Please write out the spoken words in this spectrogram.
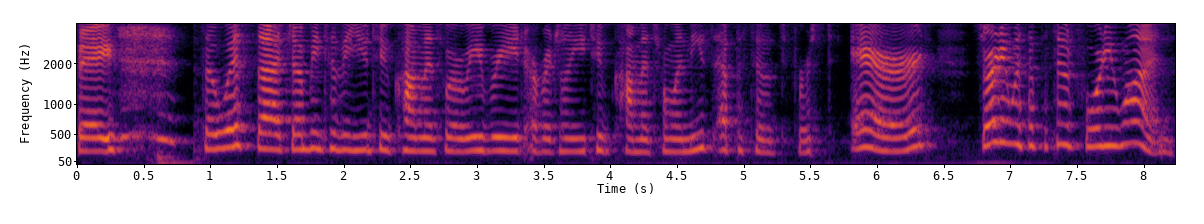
face. So, with that, jumping to the YouTube comments where we read original YouTube comments from when these episodes first aired, starting with episode 41.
